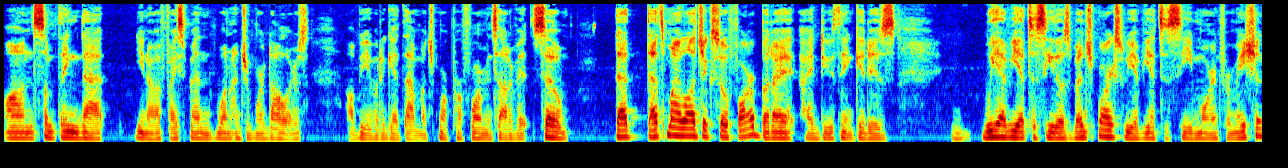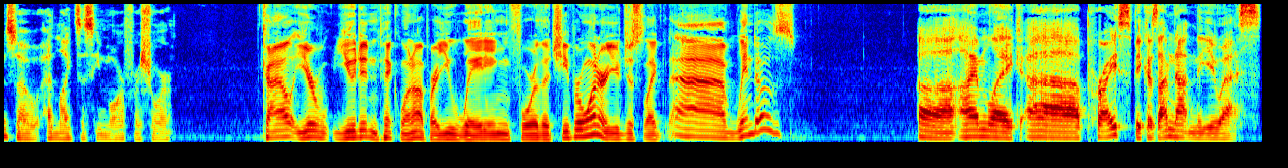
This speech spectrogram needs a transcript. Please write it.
on something that you know if I spend one hundred more dollars, I'll be able to get that much more performance out of it. So that that's my logic so far, but I, I do think it is we have yet to see those benchmarks. We have yet to see more information, so I'd like to see more for sure. Kyle, you're you didn't pick one up. Are you waiting for the cheaper one, or are you just like ah Windows? Uh, I'm like uh price because I'm not in the U.S.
